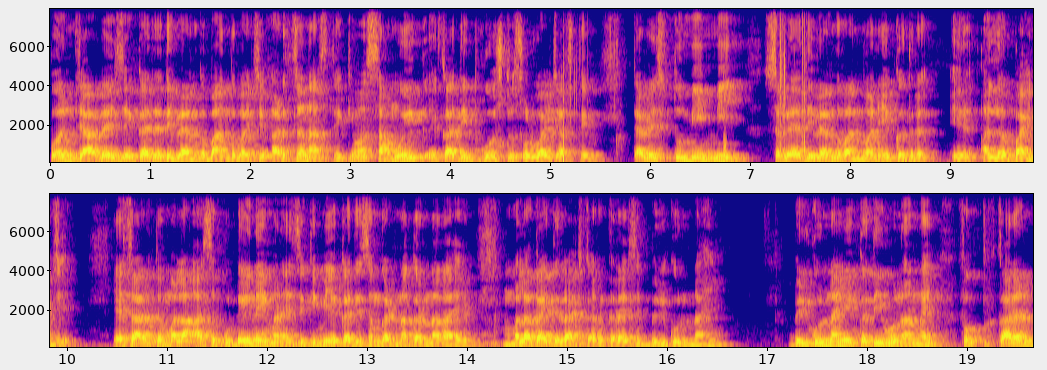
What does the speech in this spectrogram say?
पण ज्यावेळेस एखाद्या दिव्यांग बांधवाची अडचण असते किंवा सामूहिक एखादी गोष्ट सोडवायची असते त्यावेळेस तुम्ही मी सगळ्या दिव्यांग बांधवांनी एकत्र ये आलं पाहिजे. याचा अर्थ मला असं कुठेही नाही म्हणायचं की मी एखादी संघटना करणार आहे. मला काहीतरी राजकारण करायचं बिलकुल नाही. बिलकुल नाही कधी होणार नाही. फक्त कारण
